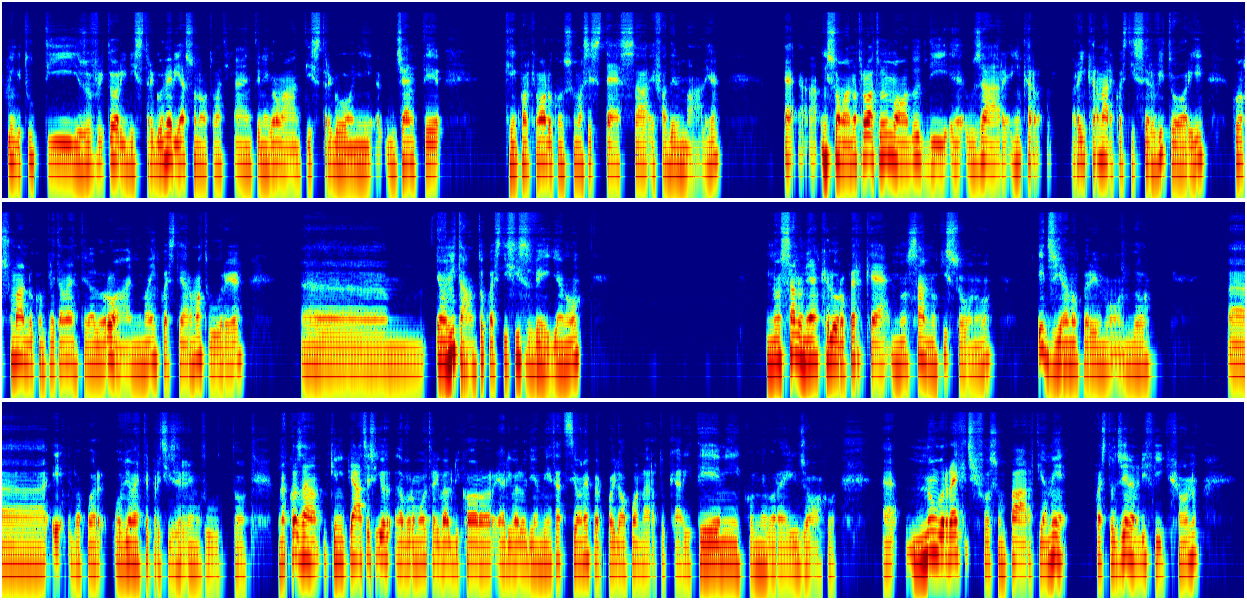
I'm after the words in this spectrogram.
Quindi tutti gli usufruitori di stregoneria sono automaticamente negromanti, stregoni, gente che in qualche modo consuma se stessa e fa del male. Eh, insomma, hanno trovato il modo di eh, usare, incar- reincarnare questi servitori consumando completamente la loro anima in queste armature ehm, e ogni tanto questi si svegliano, non sanno neanche loro perché, non sanno chi sono e girano per il mondo. Uh, e dopo ovviamente preciseremo tutto. Una cosa che mi piace, io lavoro molto a livello di horror e a livello di ambientazione per poi dopo andare a toccare i temi come vorrei il gioco. Uh, non vorrei che ci fosse un party. A me questo genere di fiction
